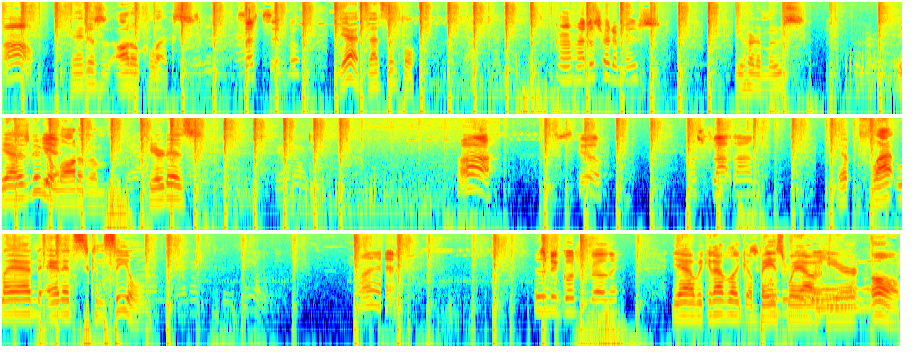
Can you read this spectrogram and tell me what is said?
Oh, and it just auto collects. is that simple? Yeah, it's that simple. Oh, I just heard a moose. You heard a moose? Yeah, there's gonna be a lot of them. Here it is. Ah, skill. That's flat land? Yep, flat land, and it's concealed. Oh yeah. This would be good for building. Yeah, we could have like a It's base way out here. Oh.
